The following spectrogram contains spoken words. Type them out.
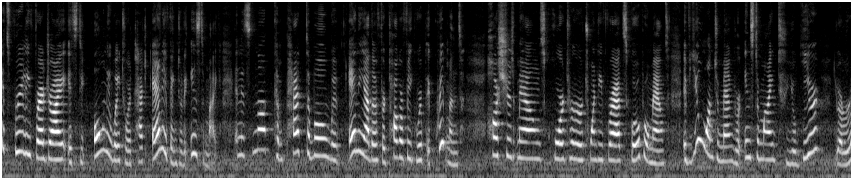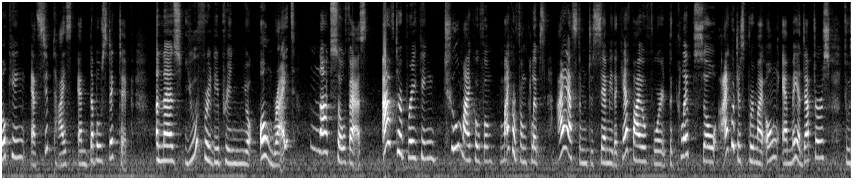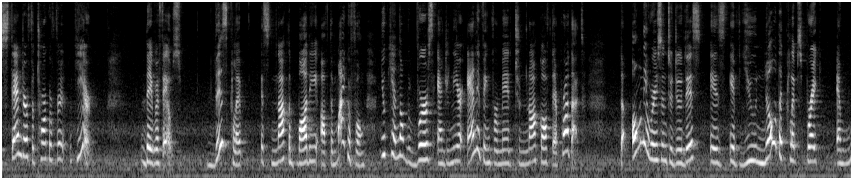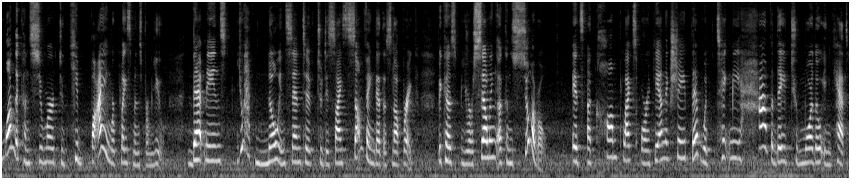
It's really fragile, it's the only way to attach anything to the Instamic, and it's not compatible with any other photography grip equipment. Hot shoe mounts, quarter, 20 threads, GoPro mounts. If you want to mount your Instamic to your gear, you're looking at zip ties and double stick tip. Unless you 3D print your own, right? Not so fast. After breaking two microphone, microphone clips, I asked them to send me the CAD file for the clip so I could just print my own and adapters to standard photography gear. They refused. This clip is not the body of the microphone. You cannot reverse engineer anything from it to knock off their product. The only reason to do this is if you know the clips break and want the consumer to keep buying replacements from you. That means you have no incentive to decide something that does not break because you're selling a consumable. It's a complex organic shape that would take me half a day to model in CAD.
